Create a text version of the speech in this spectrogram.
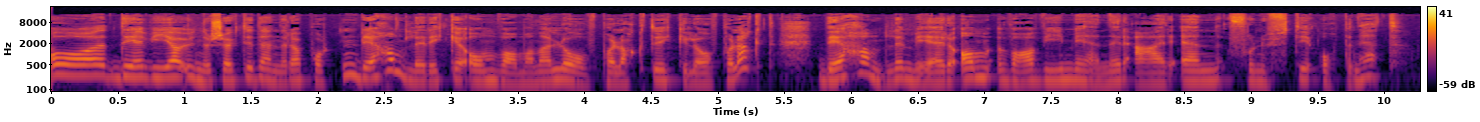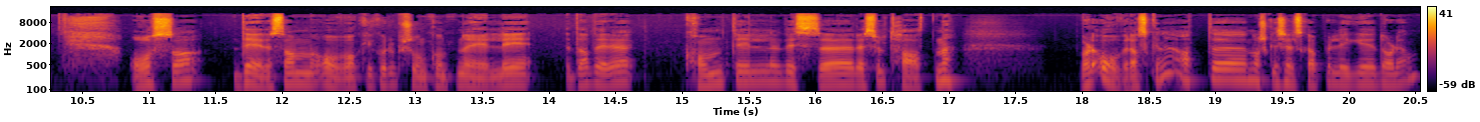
og det vi har undersøkt i denne rapporten, det handler ikke om hva man har lovpålagt og ikke lovpålagt. Det handler mer om hva vi mener er en fornuftig åpenhet. Også dere som overvåker korrupsjon kontinuerlig, da dere kom til disse resultatene, Var det overraskende at norske selskaper ligger dårlig an?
